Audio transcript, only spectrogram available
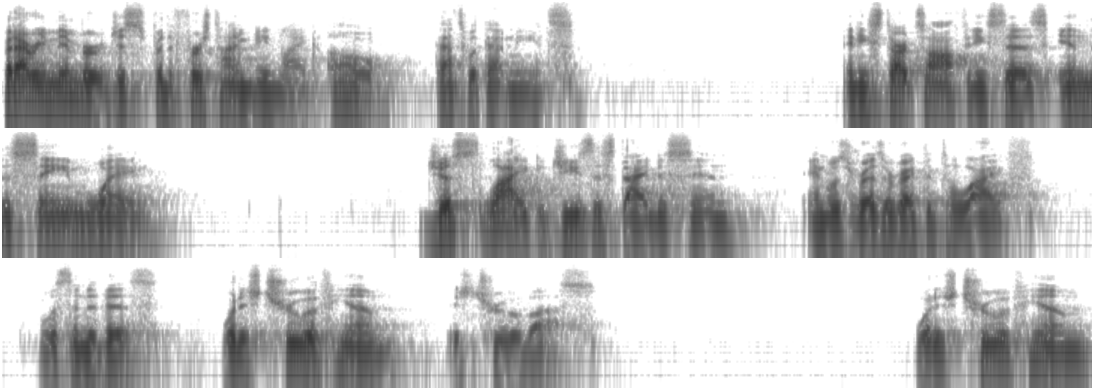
But I remember just for the first time being like, oh, that's what that means. And he starts off and he says, in the same way Just like Jesus died to sin and was resurrected to life, listen to this what is true of him is true of us. What is true of him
